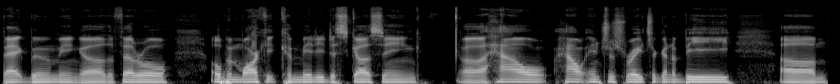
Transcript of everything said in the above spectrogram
back booming. Uh, the Federal Open Market Committee discussing uh, how how interest rates are going to be. Um,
